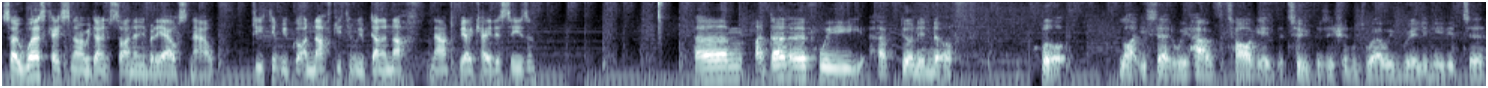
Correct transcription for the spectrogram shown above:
So, worst case scenario, we don't sign anybody else now. Do you think we've got enough? Do you think we've done enough now to be okay this season? Um, I don't know if we have done enough, but like you said, we have targeted the two positions where we really needed to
